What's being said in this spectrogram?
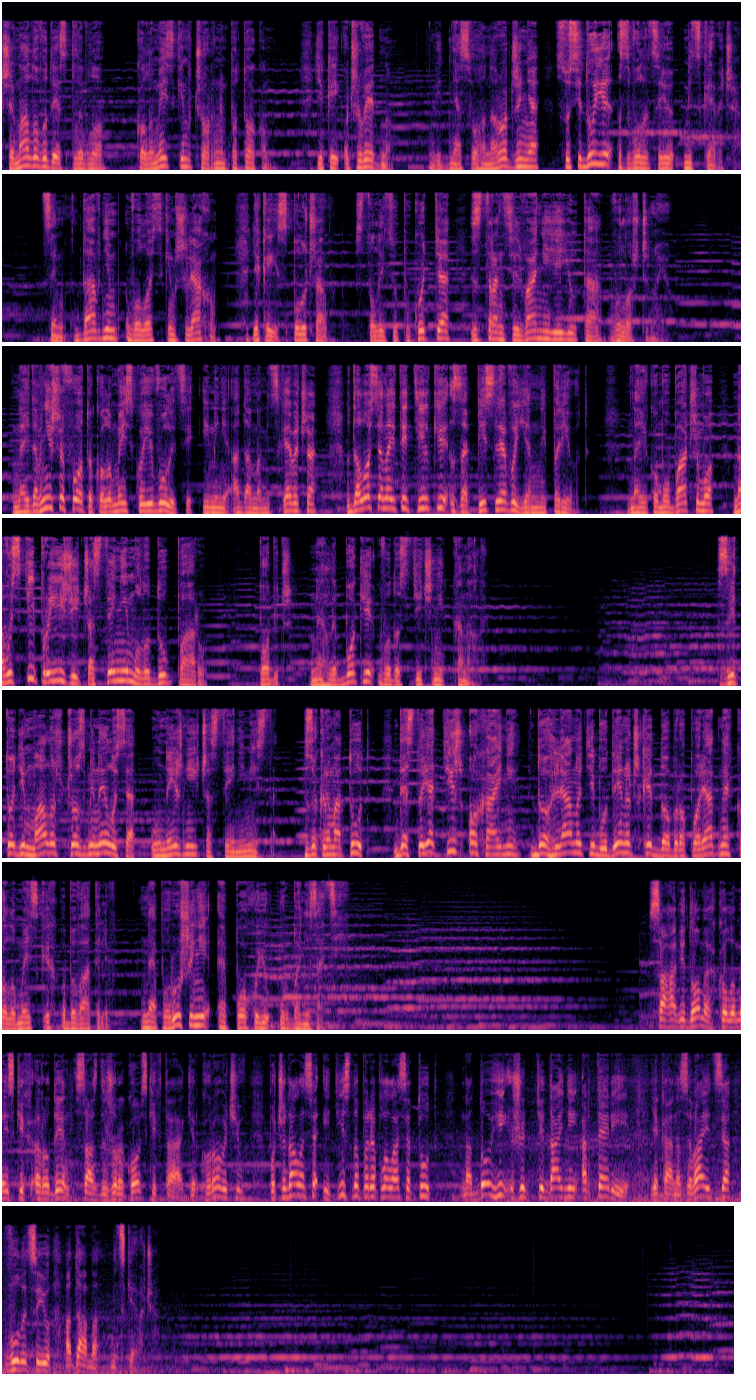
Чимало води спливло Коломийським чорним потоком, який, очевидно, від дня свого народження сусідує з вулицею Міцкевича, цим давнім волоським шляхом, який сполучав столицю Покуття з Трансильванією та Волощиною. Найдавніше фото Коломийської вулиці імені Адама Міцкевича вдалося знайти тільки за післявоєнний період, на якому бачимо на вузькій проїжджій частині молоду пару, побіч неглибокі водостічні канали. Звідтоді мало що змінилося у нижній частині міста. Зокрема, тут, де стоять ті ж охайні, доглянуті будиночки добропорядних коломийських обивателів, не порушені епохою урбанізації. Сага відомих коломийських родин Сазди Жураковських та Кіркоровичів починалася і тісно переплелася тут, на довгій життєдайній артерії, яка називається вулицею Адама Міцкевича.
